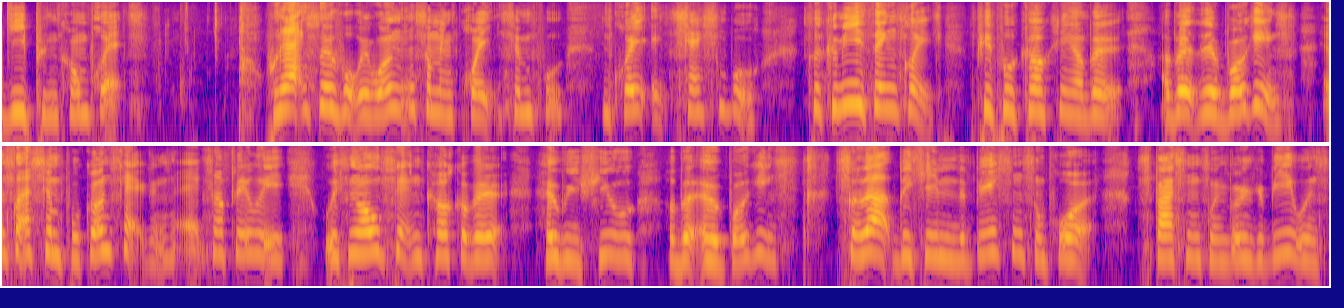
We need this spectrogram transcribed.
deep and complex. When actually what we want is something quite simple and quite accessible. So to me, things like people talking about about their body is quite simple concept. And it's not fairly, we can all sit and talk about how we feel about our bodies. So that became the basis of what Spasms was going to be, was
